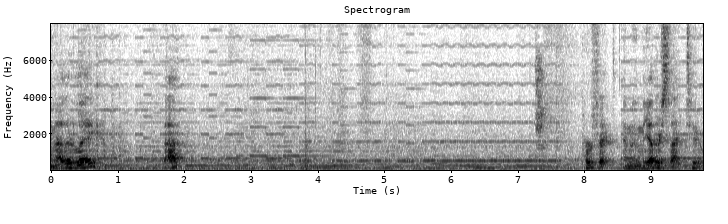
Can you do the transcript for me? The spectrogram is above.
another leg, like that. Perfect, and then the other side too.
